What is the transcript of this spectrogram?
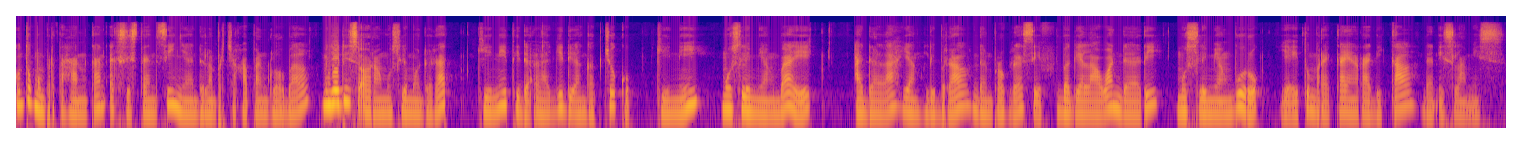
untuk mempertahankan eksistensinya dalam percakapan global, menjadi seorang Muslim moderat kini tidak lagi dianggap cukup. Kini, Muslim yang baik adalah yang liberal dan progresif sebagai lawan dari Muslim yang buruk, yaitu mereka yang radikal dan Islamis.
